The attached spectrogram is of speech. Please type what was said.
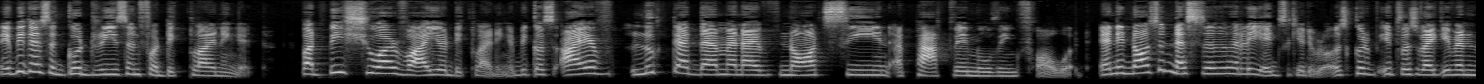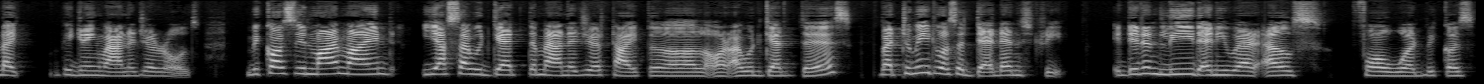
maybe there's a good reason for declining it but be sure why you're declining it because i have looked at them and i've not seen a pathway moving forward and it wasn't necessarily executive roles it, could, it was like even like beginning manager roles because in my mind yes i would get the manager title or i would get this but to me it was a dead end street it didn't lead anywhere else forward because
